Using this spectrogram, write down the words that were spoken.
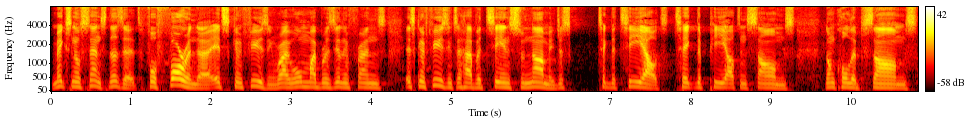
Makes no sense, does it? For foreigner, it's confusing, right? All my Brazilian friends, it's confusing to have a T in tsunami. Just take the T out, take the P out in Psalms. Don't call it Psalms.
